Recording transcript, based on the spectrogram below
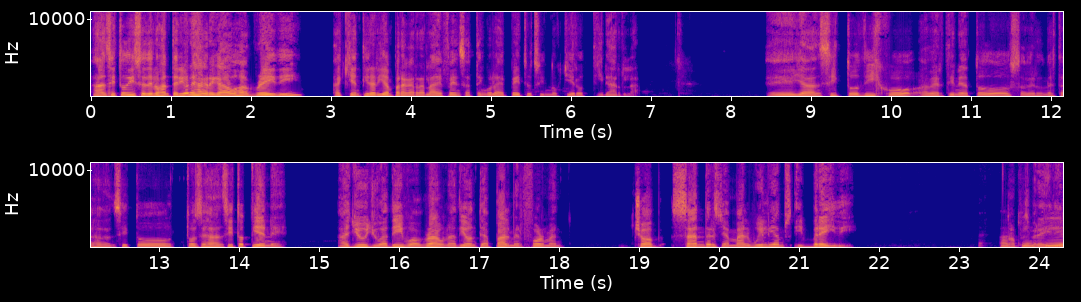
Ancito dice, de los anteriores agregados a Brady, ¿a quién tirarían para agarrar la defensa? Tengo la de Patriots y no quiero tirarla. Eh, y Adancito dijo, a ver, tiene a todos, a ver, ¿dónde está Adancito? Entonces, Adancito tiene a Yuyu, a Divo, a Brown, a Dionte, a Palmer, Foreman, Chubb, Sanders, Jamal Williams y Brady. no, pues Brady.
